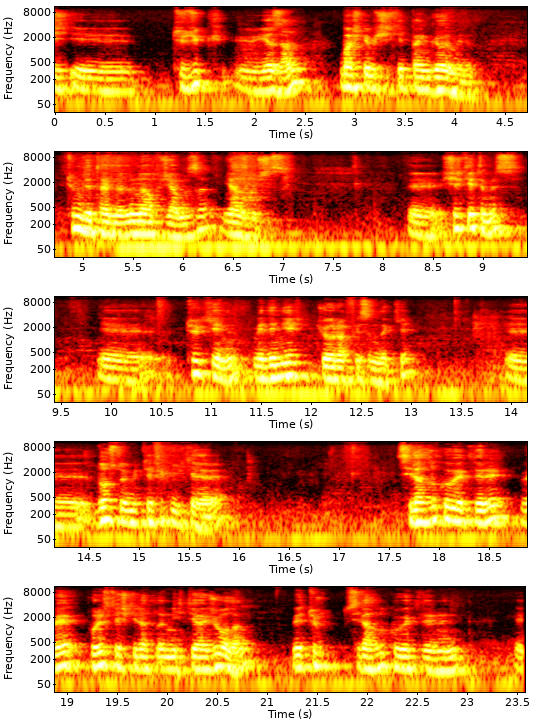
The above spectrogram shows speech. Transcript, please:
e, tüzük e, yazan başka bir şirket ben görmedim. Tüm detaylarını ne yapacağımızı yazmışız. E, Şirketimiz e, Türkiye'nin medeniyet coğrafyasındaki e, dost ve müttefik ülkelere silahlı kuvvetleri ve polis teşkilatlarının ihtiyacı olan ve Türk Silahlı Kuvvetleri'nin e,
